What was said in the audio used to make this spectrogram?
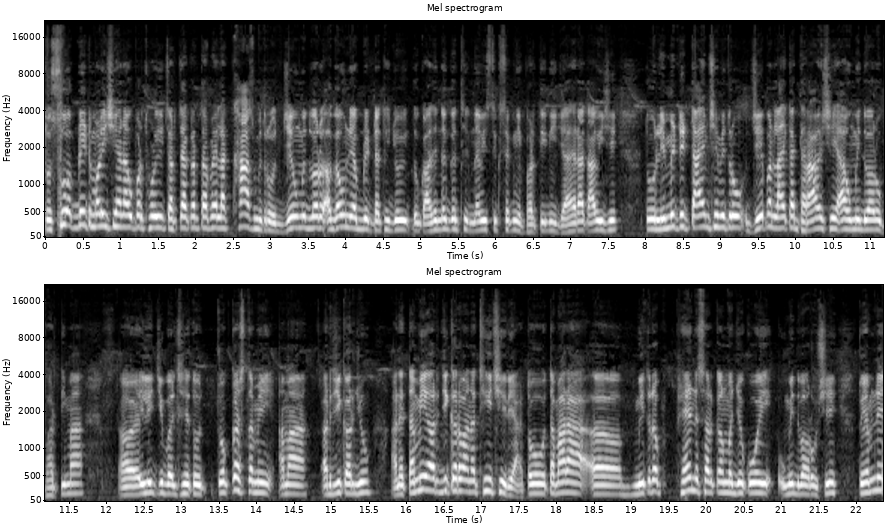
તો શું અપડેટ મળી છે એના ઉપર થોડી ચર્ચા કરતા પહેલાં ખાસ મિત્રો, જે ઉમેદવારો અગાઉની અપડેટ નથી જોઈ તો ગાંધીનગરથી નવી શિક્ષકની ભરતીની જાહેરાત આવી છે. તો લિમિટેડ ટાઈમ છે મિત્રો, જે પણ લાયકાત ધરાવે છે આ ઉમેદવારો ભરતીમાં એલિજિબલ છે તો ચોક્કસ તમે આમાં અરજી કરજો. અને તમે અરજી કરવા નથી ઈચ્છી રહ્યા, તો તમારા મિત્ર ફ્રેન્ડ સર્કલમાં જો કોઈ ઉમેદવારો છે, તો એમને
